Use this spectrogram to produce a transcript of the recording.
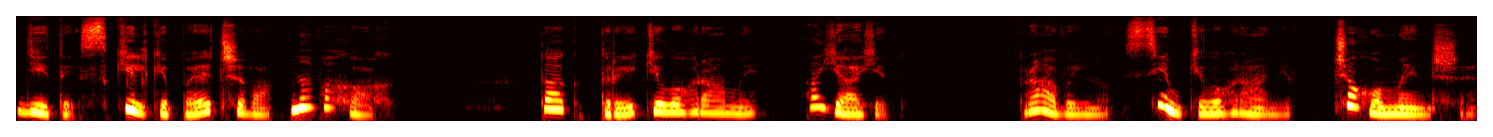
Діти, скільки печива на вагах? Так, 3 кілограми. А ягід? Правильно, 7 кілограмів. Чого менше?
